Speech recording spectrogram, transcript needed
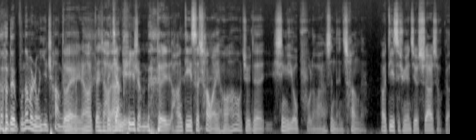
对，不那么容易唱。对，然后但是好像降 K 什么的，对，好像第一次唱完以后啊，我觉得心里有谱了，好像是能唱的。然后第一次巡演只有十二首歌，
